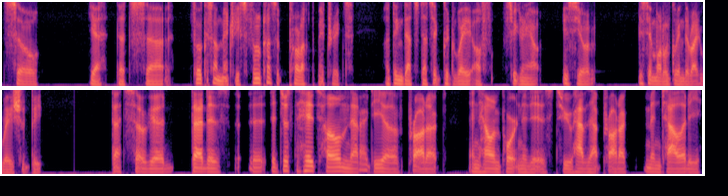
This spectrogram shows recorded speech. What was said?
so yeah, that's uh, focus on metrics, focus on product metrics. I think that's that's a good way of figuring out is your is your model going the right way it should be. That's so good. That is, it, it just hits home that idea of product and how important it is to have that product mentality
